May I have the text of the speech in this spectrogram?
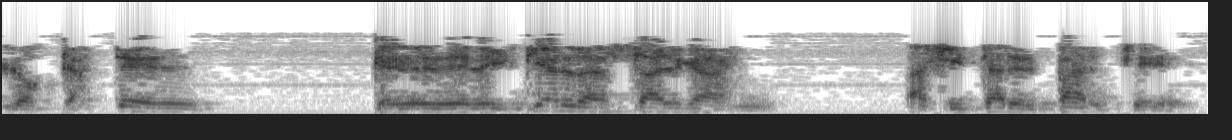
los castel que desde la izquierda salgan a agitar el parche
